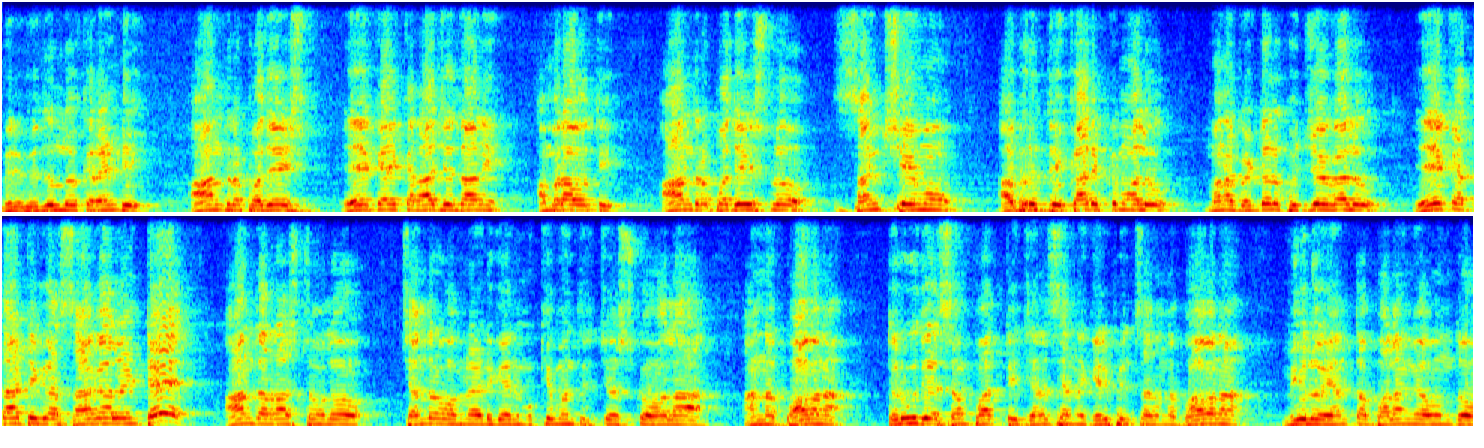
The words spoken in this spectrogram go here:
మీరు విధుల్లోకి రండి. ఆంధ్రప్రదేశ్ ఏకైక రాజధాని అమరావతి. ఆంధ్రప్రదేశ్లో సంక్షేమం అభివృద్ధి కార్యక్రమాలు మన బిడ్డలకు ఉద్యోగాలు ఏకతాటిగా సాగాలంటే ఆంధ్ర రాష్ట్రంలో చంద్రబాబు నాయుడు గారిని ముఖ్యమంత్రి చేసుకోవాలా అన్న భావన తెలుగుదేశం పార్టీ జనసేన గెలిపించాలన్న భావన మీలో ఎంత బలంగా ఉందో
